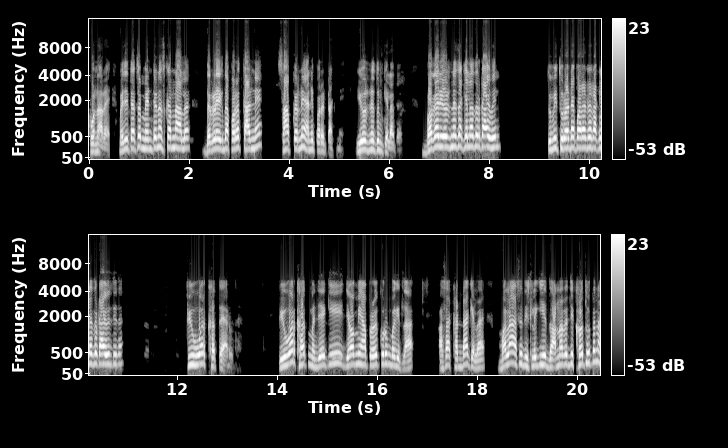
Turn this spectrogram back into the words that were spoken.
होणार आहे. म्हणजे त्याचं मेंटेनन्स करणं आलं दगड एकदा परत काढणे साफ करणे आणि परत टाकणे. योजनेतून केला तर. बगर योजनेचा केला तर काय होईल? तुम्ही तुराट्या पराठ्या टाकल्या तर काय होईल तिथं? प्युअर खत तयार होतं. प्युअर खत म्हणजे की जेव्हा मी हा प्रयोग करून बघितला असा खड्डा केलाय मला असं दिसलं की हे जाणारं जे खत होतं ना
